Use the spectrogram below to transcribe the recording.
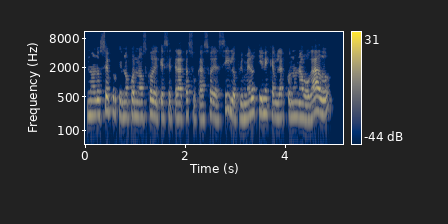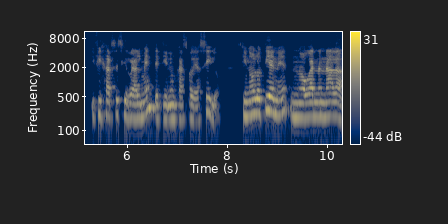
No lo sé porque no conozco de qué se trata su caso de asilo. Primero tiene que hablar con un abogado y fijarse si realmente tiene un caso de asilo. Si no lo tiene, no gana nada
